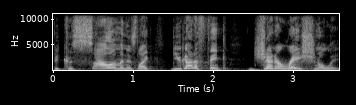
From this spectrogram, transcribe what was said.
because Solomon is like, you got to think generationally.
